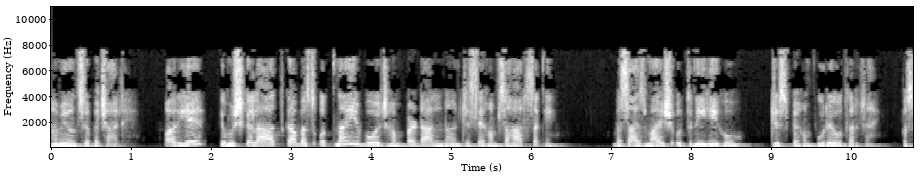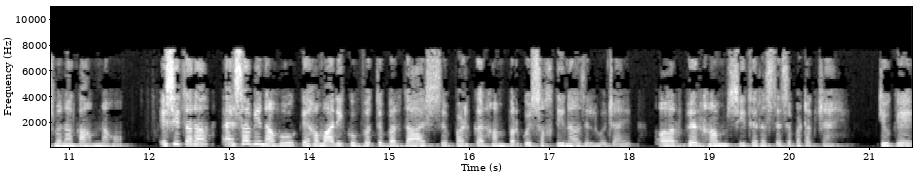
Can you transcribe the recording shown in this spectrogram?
ہمیں ان سے بچا لے۔ اور یہ کہ مشکلات کا بس اتنا ہی بوجھ ہم پر ڈالنا جسے ہم سہار سکیں۔ بس آزمائش اتنی ہی ہو جس پہ ہم پورے اتر جائیں، اس میں ناکام نہ ہو اسی طرح ایسا بھی نہ ہو کہ ہماری قوت برداشت سے بڑھ کر ہم پر کوئی سختی نازل ہو جائے اور پھر ہم سیدھے رستے سے بھٹک جائیں۔ کیونکہ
